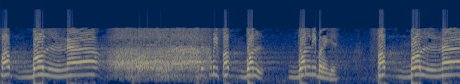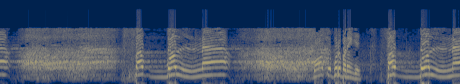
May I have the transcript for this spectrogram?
فضلنا۔ اب اس کو بھی فضل بول نہیں پڑیں گے۔ فضلنا فضلنا بہت کو پر پڑیں گے۔ فضلنا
